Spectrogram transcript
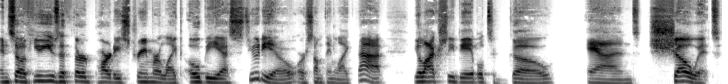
And so if you use a third party streamer like OBS Studio or something like that, you'll actually be able to go and show it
